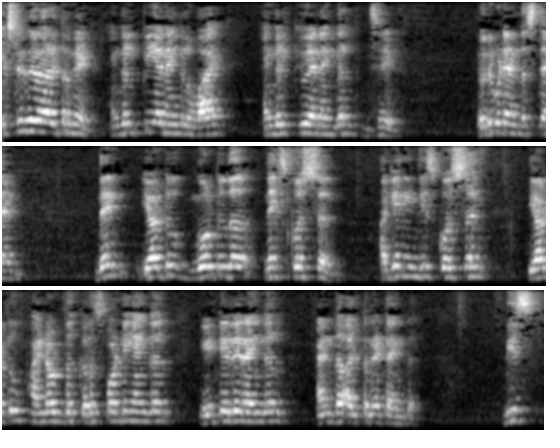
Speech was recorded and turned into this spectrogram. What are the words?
exterior alternate angle P and angle Y, angle Q and angle Z. Everybody understand? Then you have to go to the next question. Again in this question, you have to find out the corresponding angle, interior angle and the alternate angle. This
